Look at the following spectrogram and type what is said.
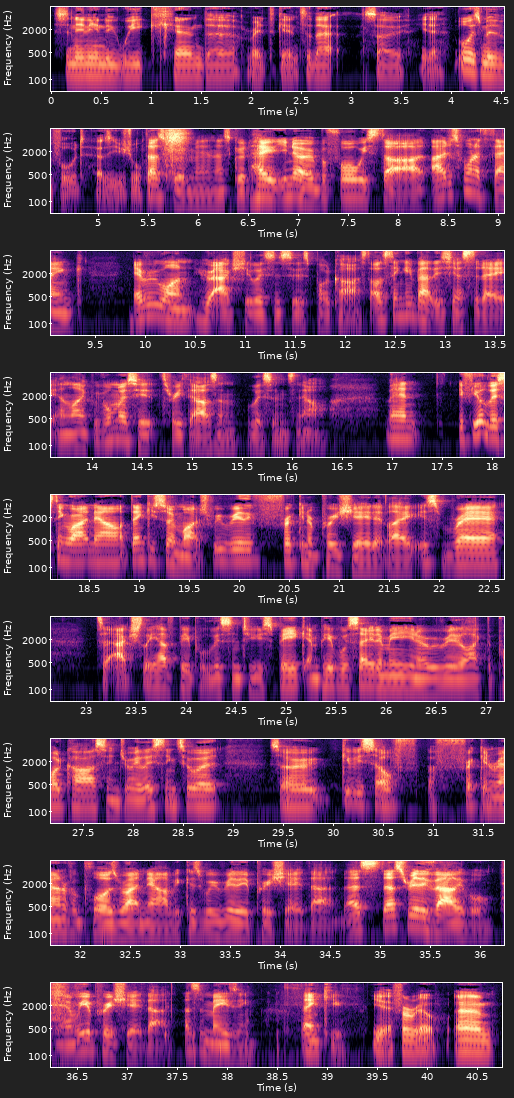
it's nearly a new week and uh, ready to get into that. So, yeah, always moving forward, as usual. That's good, man. That's good. Hey, you know, before we start, I just want to thank everyone who actually listens to this podcast. I was thinking about this yesterday, and like we've almost hit 3,000 listens now. Man, if you're listening right now, thank you so much. We really freaking appreciate it. Like, it's rare to actually have people listen to you speak, and people say to me, you know, we really like the podcast, enjoy listening to it. So give yourself a freaking round of applause right now because we really appreciate that. That's that's really valuable, and we appreciate that. That's amazing. Thank you. Yeah, for real. Um,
